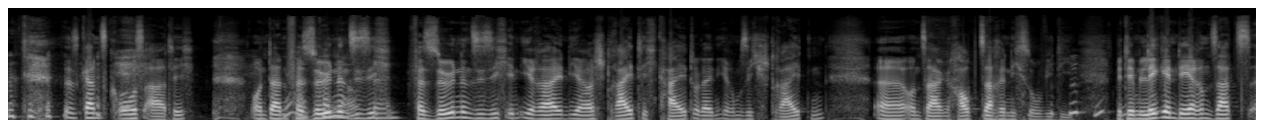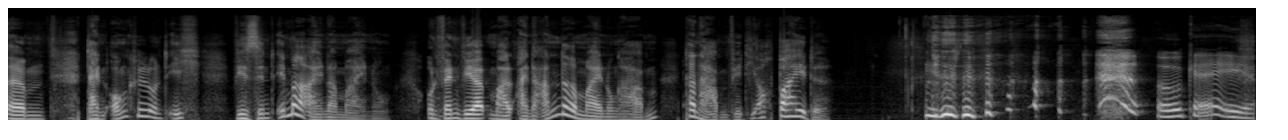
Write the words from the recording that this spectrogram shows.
das ist ganz großartig. Und dann ja, versöhnen sie sich, sein. versöhnen sie sich in ihrer, in ihrer Streitigkeit oder in ihrem sich streiten äh, und sagen, Hauptsache nicht so wie die. Mit dem legendären Satz, ähm, dein Onkel und ich, wir sind immer einer Meinung. Und wenn wir mal eine andere Meinung haben, dann haben wir die auch beide. okay.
